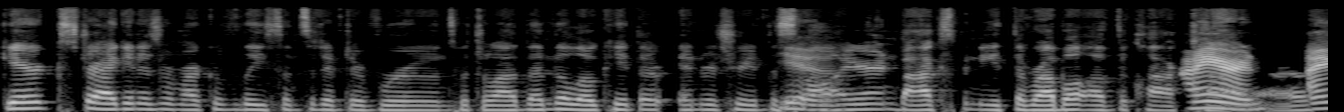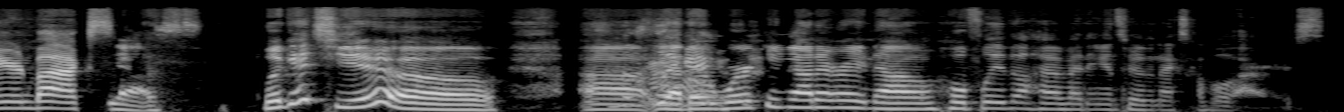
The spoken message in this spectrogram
Garrick's dragon is remarkably sensitive to runes, which allowed them to locate the, and retrieve the small iron box beneath the rubble of the clock iron tower. iron box. Yes. Look at you. Uh, yeah, they're working on it right now. Hopefully, they'll have an answer in the next couple of hours.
